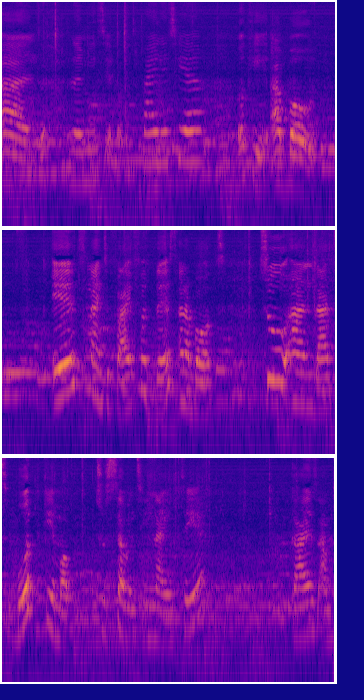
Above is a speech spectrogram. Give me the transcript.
and let me see if I can find it here. Okay, about eight ninety five for this and about two and that both came up to seventeen ninety. Guys, I'm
